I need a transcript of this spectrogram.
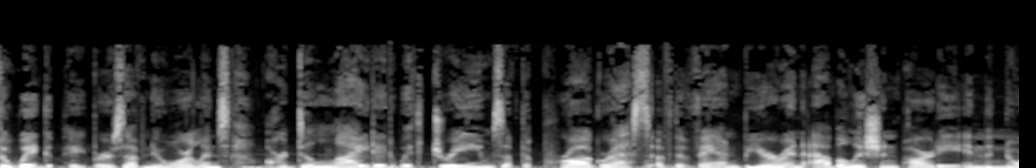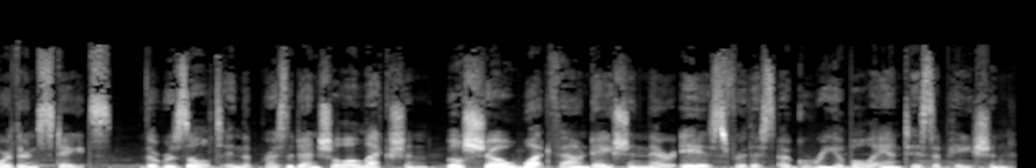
The Whig papers of New Orleans are delighted with dreams of the progress of the Van Buren Abolition Party in the northern states. The result in the presidential election will show what foundation there is for this agreeable anticipation.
